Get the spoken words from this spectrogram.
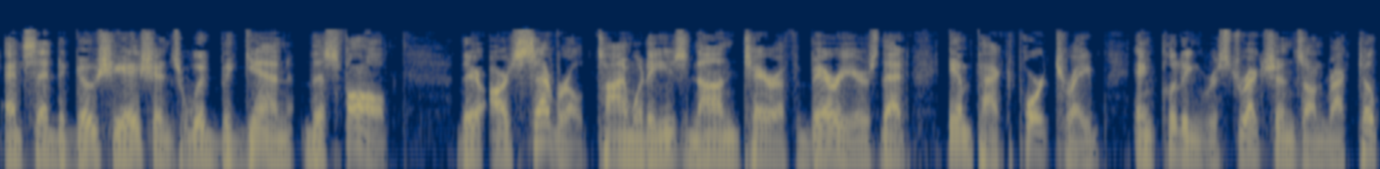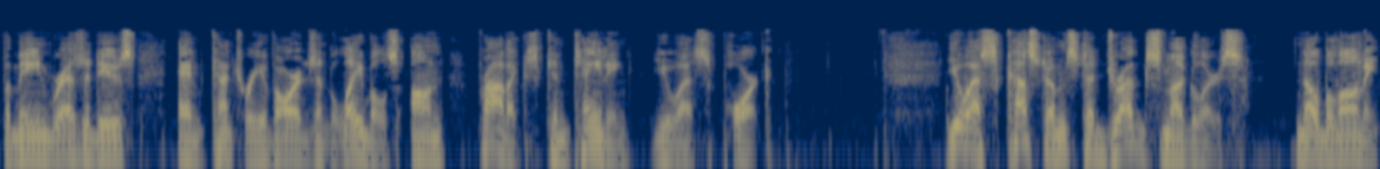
and said negotiations would begin this fall. There are several Taiwanese non-tariff barriers that impact pork trade, including restrictions on ractopamine residues and country of origin labels on products containing U.S. pork. U.S. Customs to drug smugglers. No baloney.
